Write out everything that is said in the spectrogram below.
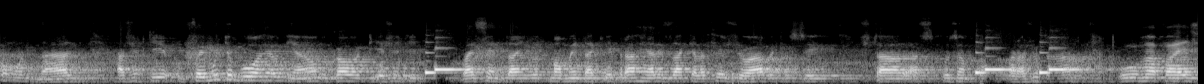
comunidade. A gente foi muito boa a reunião, no qual aqui a gente vai sentar em outro momento aqui para realizar aquela feijoada que você está disposição para ajudar. O rapaz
